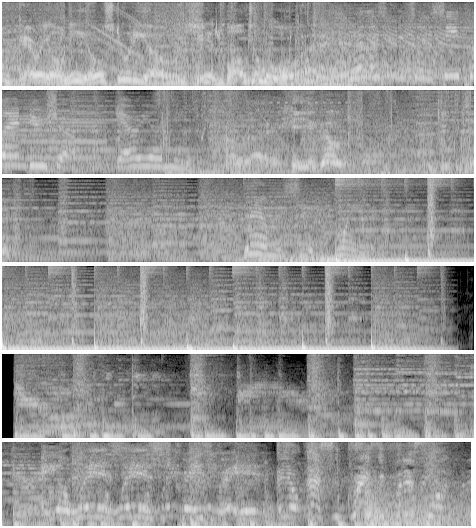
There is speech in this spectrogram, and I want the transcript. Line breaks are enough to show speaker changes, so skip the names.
from Garry O'Neal Studios in Baltimore.
We're listening to the C Plan Do Show. Garry O'Neal.
All right, here you go. Keep the change.
Damn, this shit flaming.
Hey yo, Wiz, Wiz, this is crazy right here.
Hey yo, Ash, you crazy for this one?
